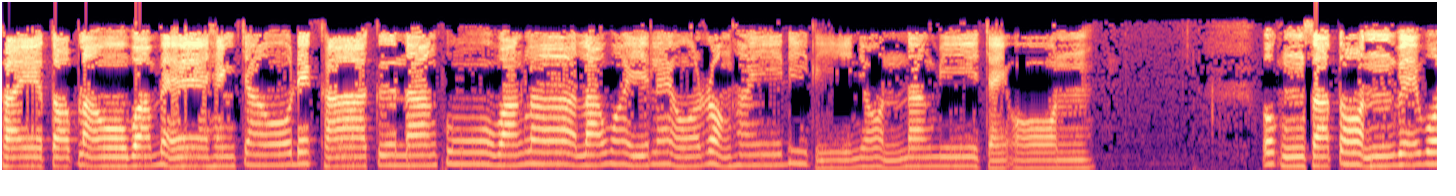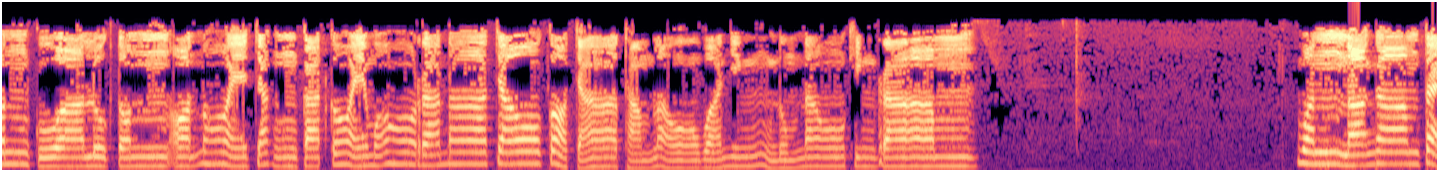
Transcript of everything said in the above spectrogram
ไข่ตอบเล่าว่าแม่แห่งเจ้าเด็กขาคือนางผู้วางลาลาไว้แล้วร้องให้ดีดีย้อนนางมีใจอ่อน อกสะต้อนเววนกลัวลูกตนอ่อนน้อยจักกาดก้อยมราดาเจ้าก็จะทำเล่าว่ายิ่งหนุ่มเนาคิงรามวันนางามแต่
